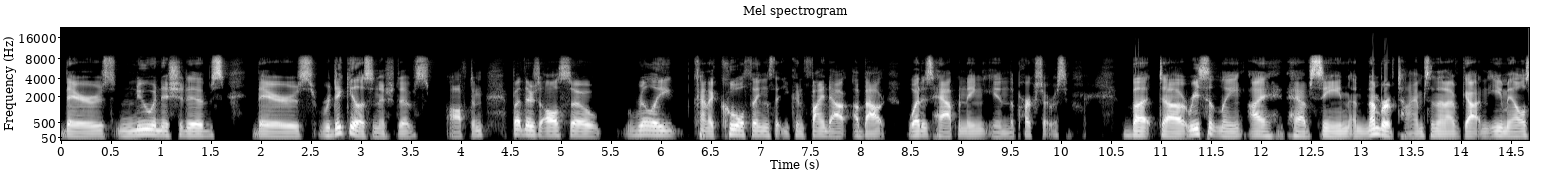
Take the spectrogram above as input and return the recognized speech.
there's new initiatives, there's ridiculous initiatives often, but there's also really kind of cool things that you can find out about what is happening in the Park Service. But uh, recently, I have seen a number of times, and then I've gotten emails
